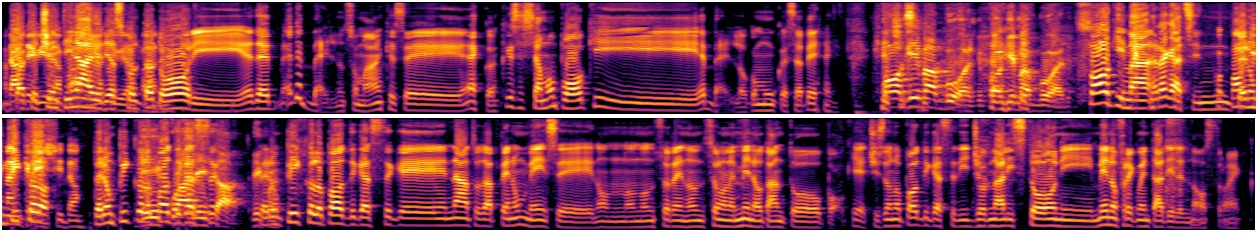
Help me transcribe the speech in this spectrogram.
a qualche centinaio di ascoltatori ed è, ed è, bello, insomma, anche se, ecco, anche se siamo pochi, è bello comunque sapere che pochi ma buoni, pochi ma buoni. pochi ma ragazzi, per, un piccolo, per, un piccolo, podcast, qualità, per un piccolo podcast che è nato da appena un mese, non, non, non, sono, non sono, nemmeno tanto pochi, eh. ci sono podcast di giornalistoni meno frequentati del nostro, ecco.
